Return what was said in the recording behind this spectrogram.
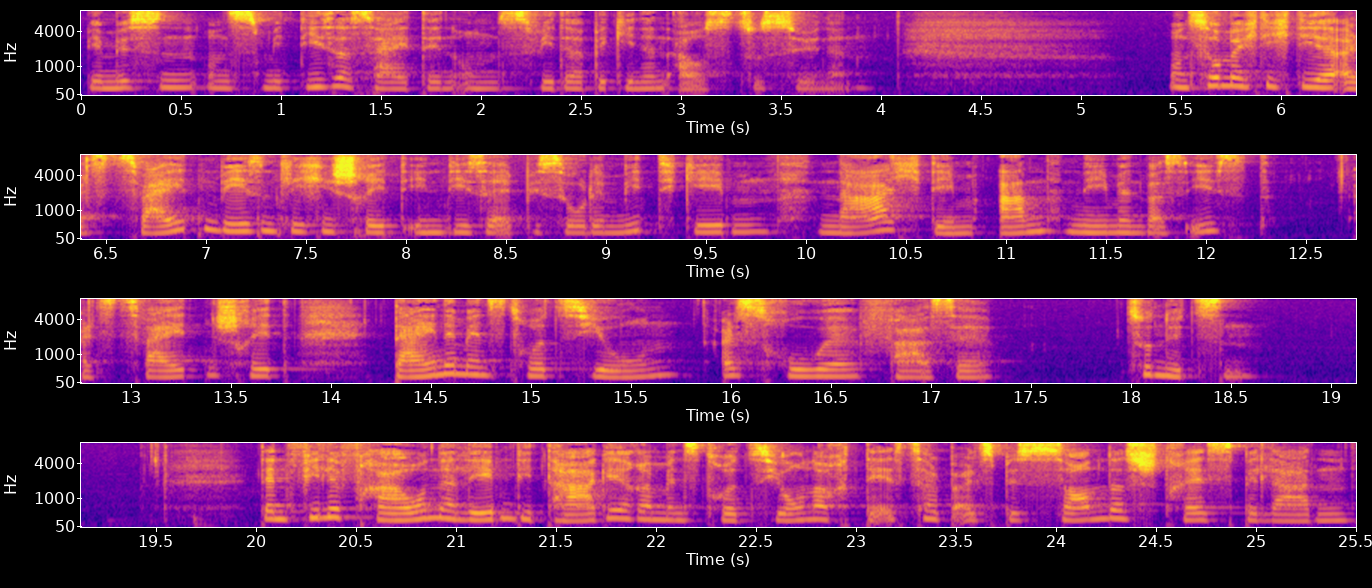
Wir müssen uns mit dieser Seite in uns wieder beginnen auszusöhnen. Und so möchte ich dir als zweiten wesentlichen Schritt in dieser Episode mitgeben, nach dem Annehmen, was ist, als zweiten Schritt deine Menstruation als Ruhephase zu nützen. Denn viele Frauen erleben die Tage ihrer Menstruation auch deshalb als besonders stressbeladen,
